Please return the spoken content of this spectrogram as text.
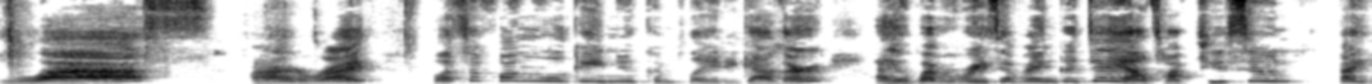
Less. All right. Well, that's a fun little game you can play together. I hope everybody's having a good day. I'll talk to you soon. Bye.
